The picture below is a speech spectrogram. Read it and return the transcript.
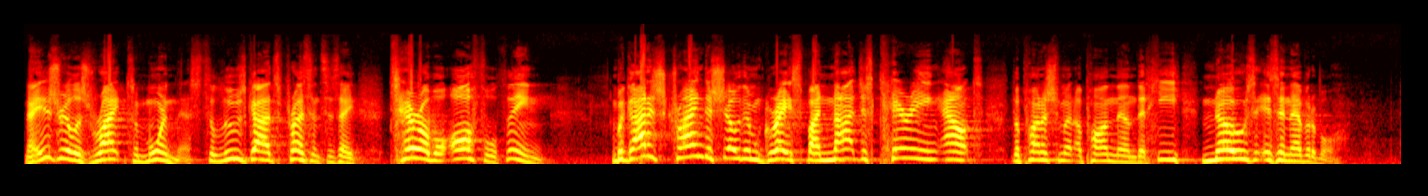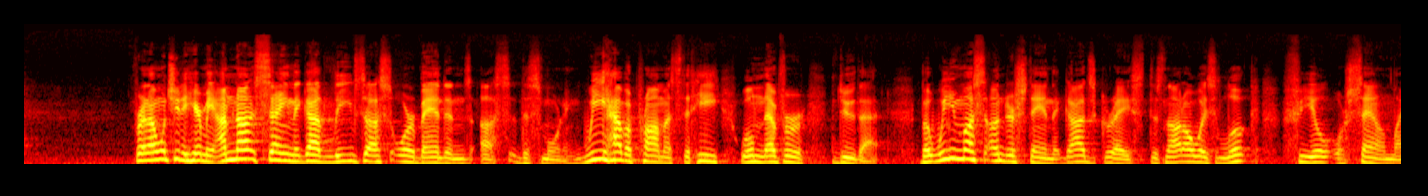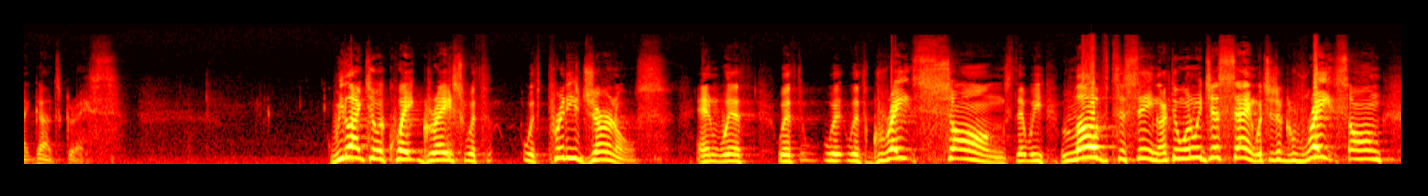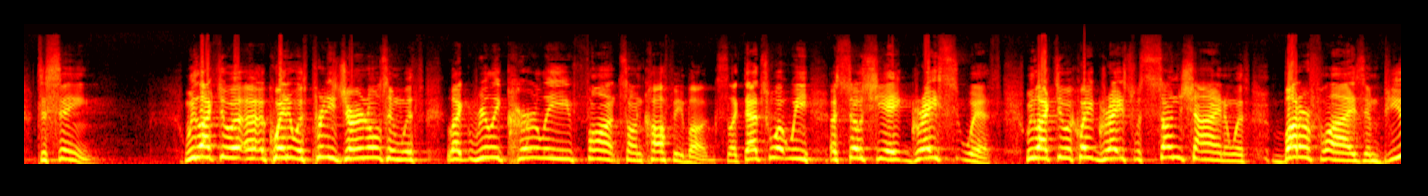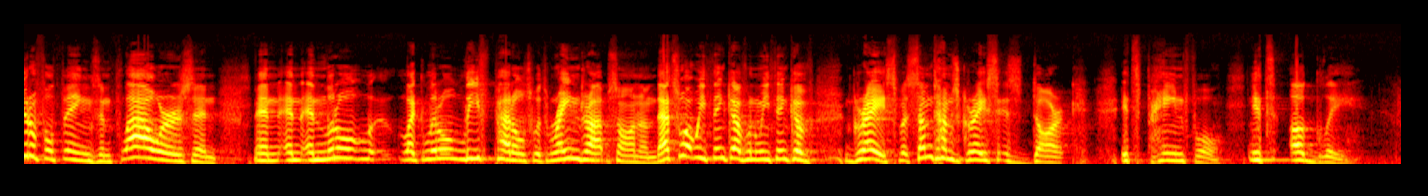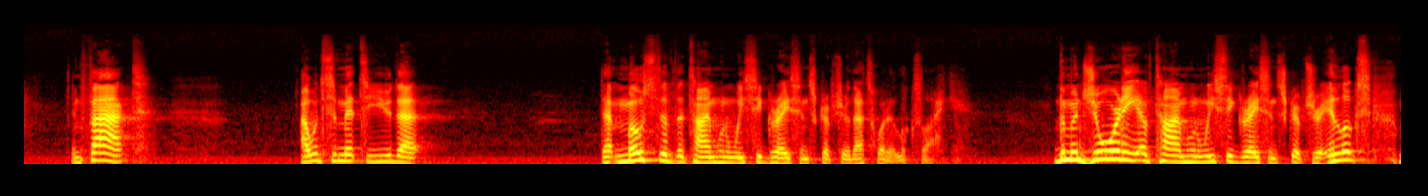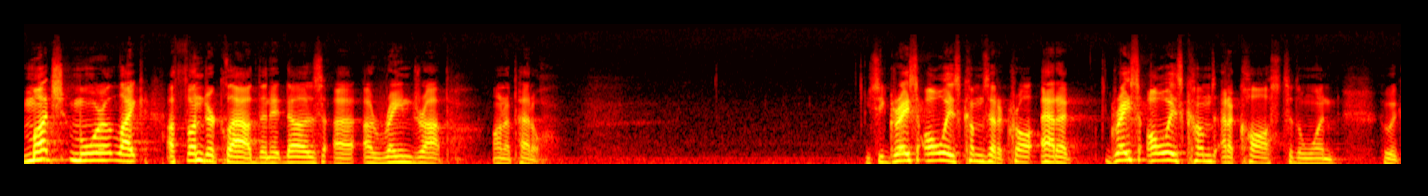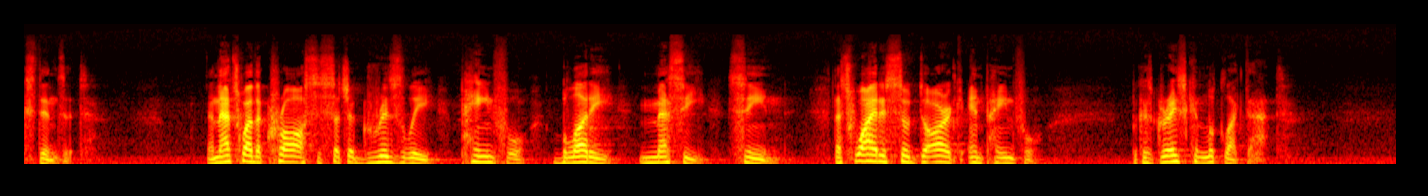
Now, Israel is right to mourn this. To lose God's presence is a terrible, awful thing. But God is trying to show them grace by not just carrying out the punishment upon them that He knows is inevitable. Friend, I want you to hear me. I'm not saying that God leaves us or abandons us this morning. We have a promise that He will never do that. But we must understand that God's grace does not always look, feel, or sound like God's grace. We like to equate grace with, with pretty journals and with, with, with, with great songs that we love to sing, like the one we just sang, which is a great song to sing. We like to uh, uh, equate it with pretty journals and with like really curly fonts on coffee mugs. Like that's what we associate grace with. We like to equate grace with sunshine and with butterflies and beautiful things and flowers and and, and, and little like little leaf petals with raindrops on them. That's what we think of when we think of grace. But sometimes grace is dark. It's painful. It's ugly. In fact, I would submit to you that, that most of the time when we see grace in Scripture, that's what it looks like. The majority of time when we see grace in Scripture, it looks much more like a thundercloud than it does a, a raindrop on a petal. You see, grace always comes at a, at a grace always comes at a cost to the one who extends it. And that's why the cross is such a grisly, painful, bloody, messy scene. That's why it is so dark and painful, because grace can look like that.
